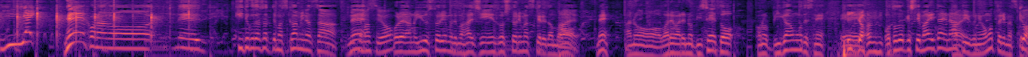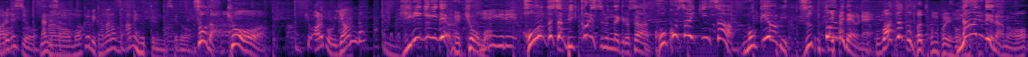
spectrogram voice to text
イエイねえこのあのー、ねえ聞いてくださってますか皆さん？ね。聞いてますよ。これあのユーストリームでも配信映像しておりますけれども、はい。ね。あのー我々の美声とこの美顔をですね、え美顔。お届けしてまいりたいなというふうに思っておりますけども、今日あれですよ。何ですか？あの木曜日必ず雨降ってるんですけど。そうだ。今日今日あれこれやんだ？ギリギリだよね今日も。ギリギリ。本当さびっくりするんだけどさここ最近さ木曜日ずっと雨だよね。わざとだと思うよ。なんでなの？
